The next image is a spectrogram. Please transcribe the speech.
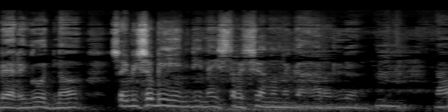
very good, no? So, ibig sabihin, hindi na-stress yan nung nag-aaral yun. No?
